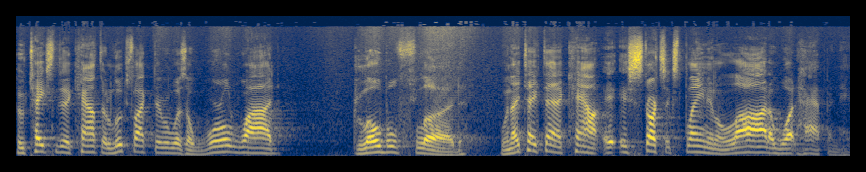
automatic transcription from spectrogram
who takes into account that looks like there was a worldwide global flood, when they take that account, it, it starts explaining a lot of what happened here.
